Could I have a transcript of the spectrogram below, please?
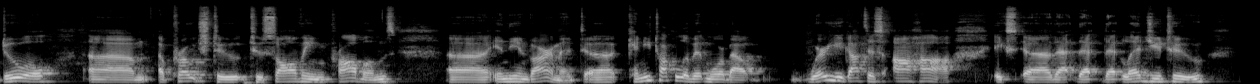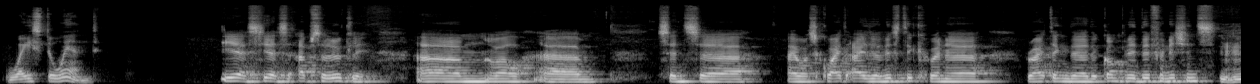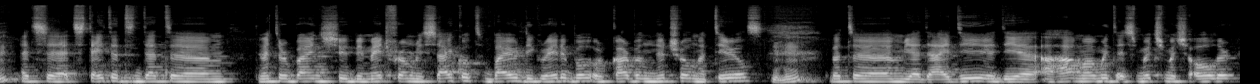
dual um, approach to to solving problems uh, in the environment. Uh, can you talk a little bit more about where you got this aha uh, that that that led you to waste to wind? Yes, yes, absolutely. Um, well, um, since uh, I was quite idealistic when uh, writing the, the company definitions, mm-hmm. it's, uh, it's stated that um, the wind turbines should be made from recycled, biodegradable, or carbon neutral materials. Mm-hmm. But um, yeah, the idea, the uh, aha moment is much, much older.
